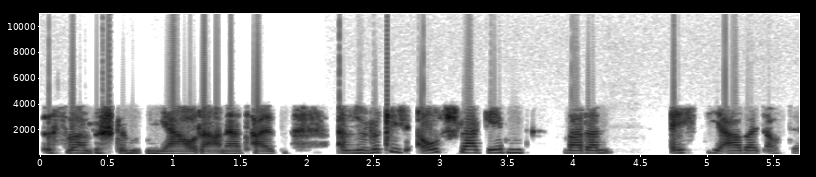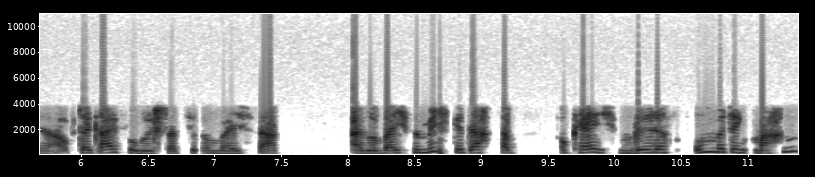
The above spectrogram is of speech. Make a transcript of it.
es war bestimmt ein Jahr oder anderthalb. Also wirklich ausschlaggebend war dann echt die Arbeit auf der, auf der Greifvogelstation, weil ich sag, also weil ich für mich gedacht habe, okay, ich will das unbedingt machen,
